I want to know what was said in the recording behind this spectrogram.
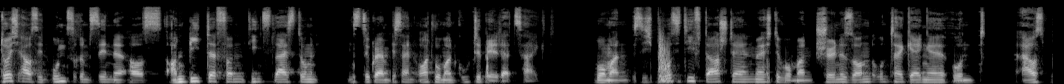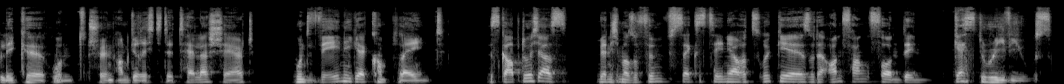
Durchaus in unserem Sinne als Anbieter von Dienstleistungen. Instagram ist ein Ort, wo man gute Bilder zeigt, wo man sich positiv darstellen möchte, wo man schöne Sonnenuntergänge und Ausblicke und schön angerichtete Teller shared und weniger Complaint. Es gab durchaus, wenn ich mal so fünf, sechs, zehn Jahre zurückgehe, so der Anfang von den Guest-Reviews.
